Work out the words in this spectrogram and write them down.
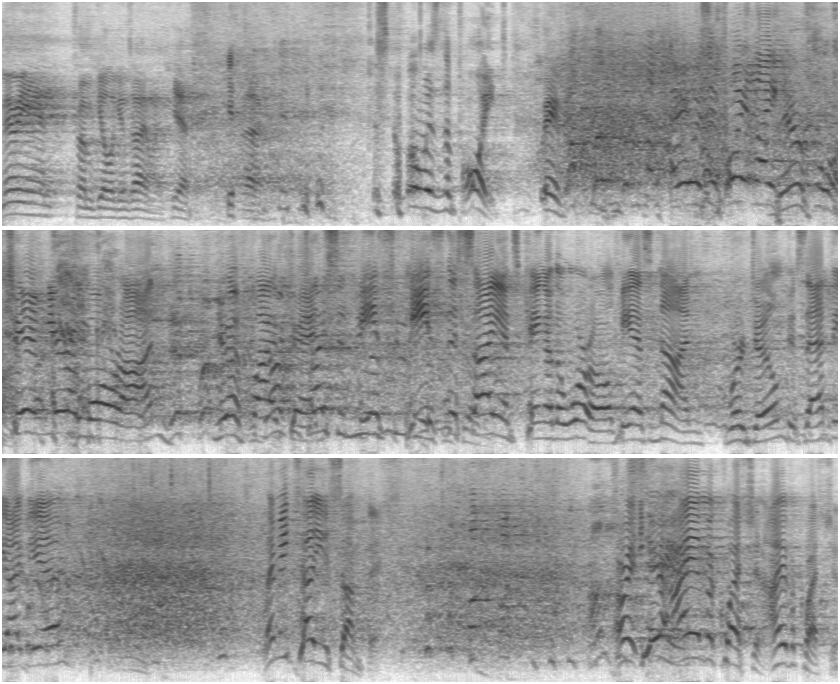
Mary Ann from Gilligan's Island, yes. Uh, what was the point? Wait a minute. I mean, was the point like, Therefore. Jim, you're a moron. You have five Dr. kids. Tyson, you he's have he's the children. science king of the world. He has none. We're doomed. Is that the idea? Let me tell you something. All right, here I have a question. I have a question.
